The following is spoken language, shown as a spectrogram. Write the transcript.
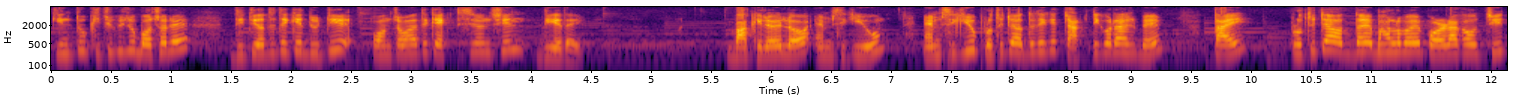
কিন্তু কিছু কিছু বছরে দ্বিতীয় অধ্যায় থেকে দুটি পঞ্চম অধ্যায় থেকে একটি সৃজনশীল দিয়ে দেয়। বাকি রইল এমসিকিউ। এমসিকিউ প্রতিটা অধ্যায় থেকে চারটি করে আসবে। তাই প্রতিটা অধ্যায় ভালোভাবে পড়ে রাখা উচিত।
